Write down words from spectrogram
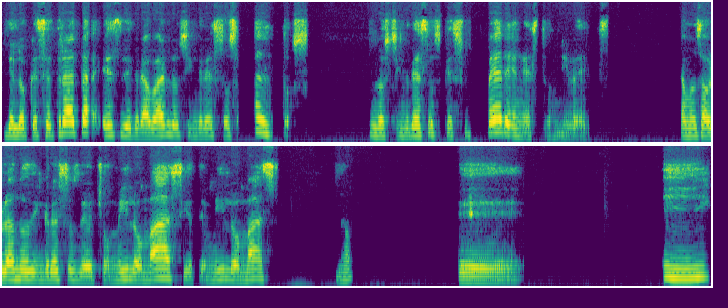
De lo que se trata es de grabar los ingresos altos, los ingresos que superen estos niveles. Estamos hablando de ingresos de 8 mil o más, 7 mil o más, ¿no? Eh, y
